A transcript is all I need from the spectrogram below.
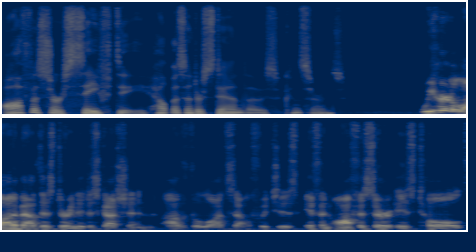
officer safety. Help us understand those concerns. We heard a lot about this during the discussion of the law itself, which is if an officer is told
